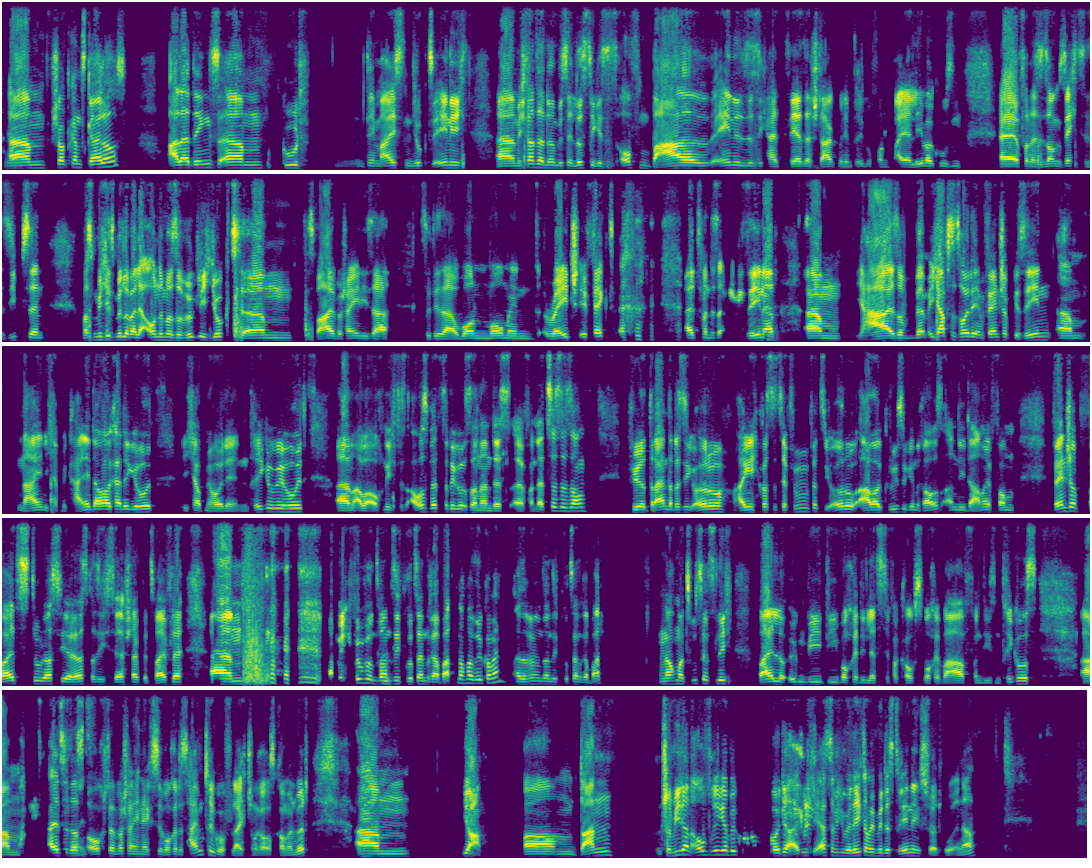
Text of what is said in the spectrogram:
Ja. Ähm, schaut ganz geil aus. Allerdings, ähm, gut, den meisten juckt es eh nicht. Ähm, ich fand es halt nur ein bisschen lustig. Es ist offenbar, ähnelt es sich halt sehr, sehr stark mit dem Trikot von Bayer Leverkusen äh, von der Saison 16, 17. Was mich jetzt mittlerweile auch nicht mehr so wirklich juckt. Ähm, das war halt wahrscheinlich dieser so dieser One-Moment-Rage-Effekt, als man das gesehen hat. Ähm, ja, also ich habe es heute im Fanshop gesehen. Ähm, nein, ich habe mir keine Dauerkarte geholt. Ich habe mir heute ein Trikot geholt, ähm, aber auch nicht das Auswärtstrikot, sondern das äh, von letzter Saison für 33 Euro. Eigentlich kostet es ja 45 Euro, aber Grüße gehen raus an die Dame vom Fanshop, falls du das hier hörst, was ich sehr stark bezweifle. Ähm, habe ich 25% Rabatt nochmal bekommen, also 25% Rabatt nochmal zusätzlich, weil irgendwie die Woche die letzte Verkaufswoche war von diesen Trikots. Ähm, also, dass nice. auch dann wahrscheinlich nächste Woche das Heimtrikot vielleicht schon rauskommen wird. Ähm, ja, ähm, dann schon wieder ein Aufreger bekommen. Heute ja eigentlich erst habe ich überlegt, ob ich mir das Trainingsshirt hole, ne?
